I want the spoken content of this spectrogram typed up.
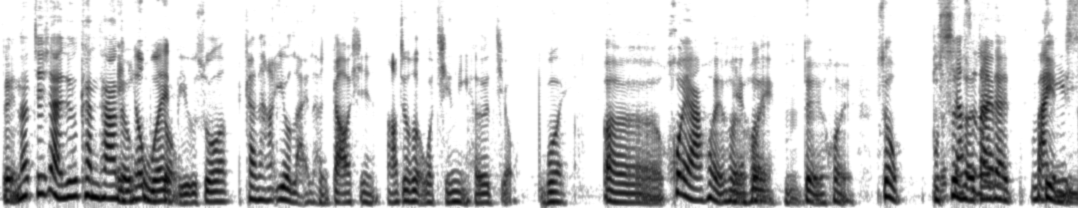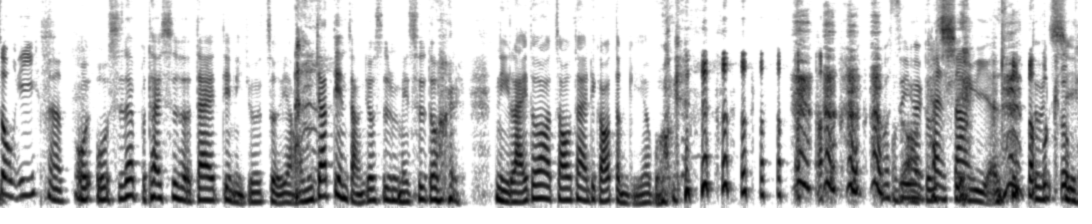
对，那接下来就是看他的互动。你会不会比如说看他又来了，很高兴，然后就说我请你喝酒？不会，呃，会啊，会会会，嗯，对，会。所以我不适合待在店里。买一送一，我我实在不太适合待在店里，就是这样。我们家店长就是每次都会，你来都要招待，你搞等级要不？我是因为看上眼，对不起，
